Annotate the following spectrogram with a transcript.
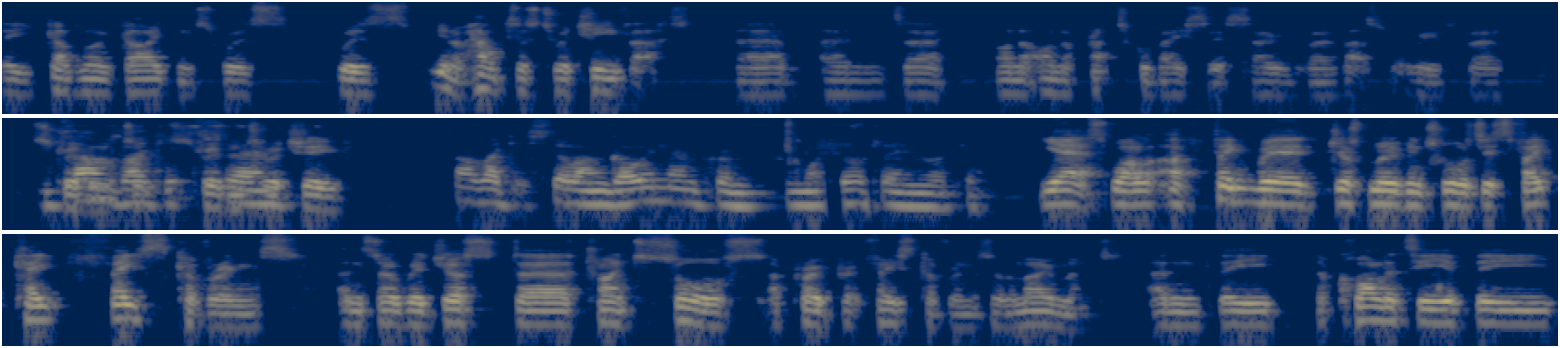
the government guidance was was you know helped us to achieve that uh, and uh, on a, on a practical basis. So uh, that's what we've uh, striven, to, like striven um, to achieve. Sounds like it's still ongoing then from, from what you're saying, Roger. Yes, well, I think we're just moving towards this fake face coverings, and so we're just uh, trying to source appropriate face coverings at the moment. And the the quality of the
